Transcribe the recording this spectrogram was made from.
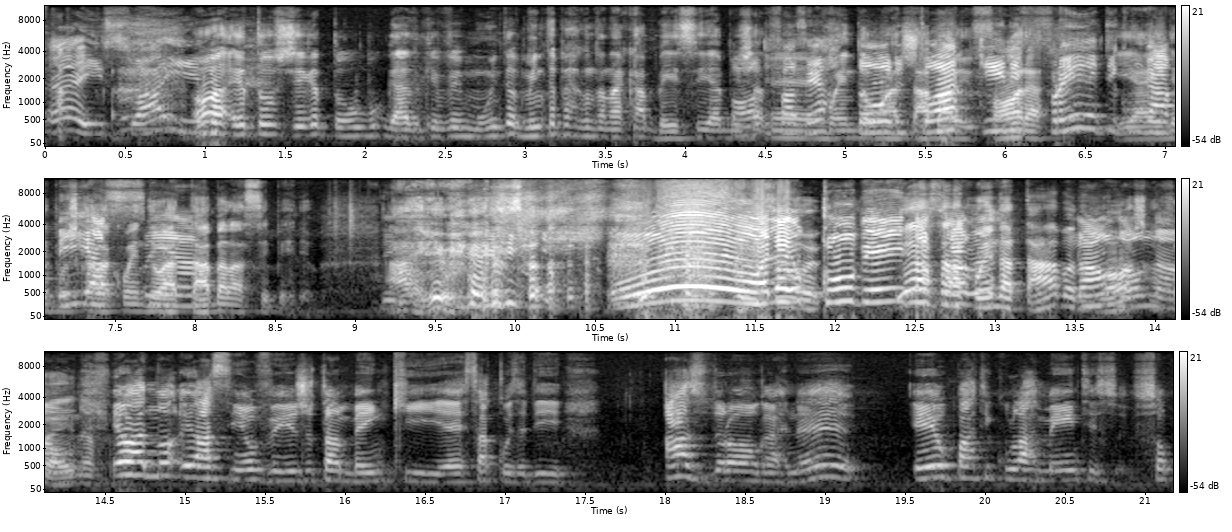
É isso aí. Ó, eu tô, chega, tô bugado, porque vem muita, muita pergunta na cabeça e a bicha Pode fazer coendou todos. Estou aqui fora. de frente com E aí, Gabi depois que ela assim. coendou a tábua, ela se perdeu. Aí. Ô, olha aí o clube, hein? E tá essa pra- coenda a tábua? Não, não, não. faz, não. Eu, eu, assim, eu vejo também que essa coisa de as drogas, né? Eu, particularmente, só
